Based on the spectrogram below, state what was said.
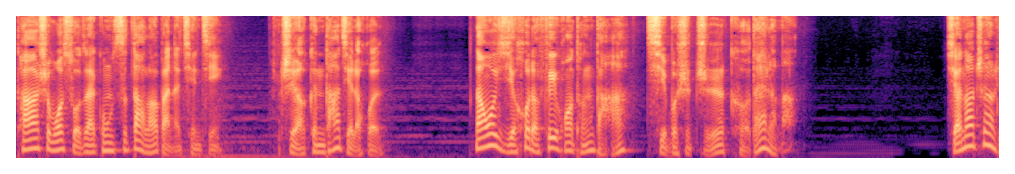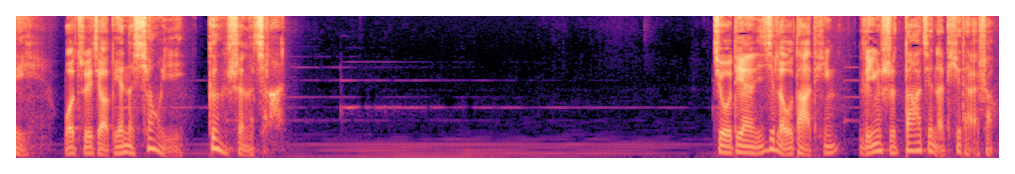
她是我所在公司大老板的千金，只要跟她结了婚，那我以后的飞黄腾达岂不是指日可待了吗？想到这里，我嘴角边的笑意更深了起来。酒店一楼大厅临时搭建的 T 台上，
